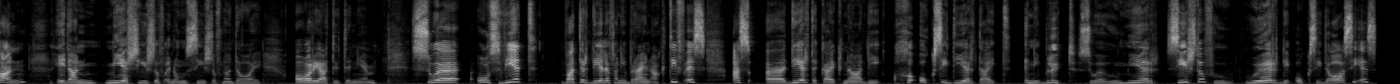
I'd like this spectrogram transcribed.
gaan, het dan meer suurstof in om suurstof na daai area toe te neem. So ons weet watter dele van die brein aktief is as uh, deur te kyk na die geoksideerdheid in die bloed. So hoe meer suurstof, hoe hoër die oksidasie is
